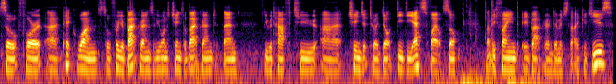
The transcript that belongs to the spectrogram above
So for uh, pic one, so for your backgrounds, if you want to change the background, then you would have to uh, change it to a .dds file. So let me find a background image that I could use.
